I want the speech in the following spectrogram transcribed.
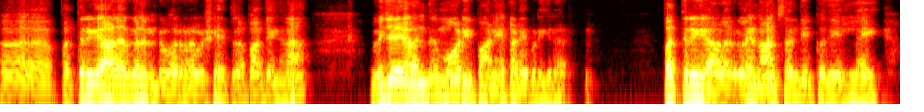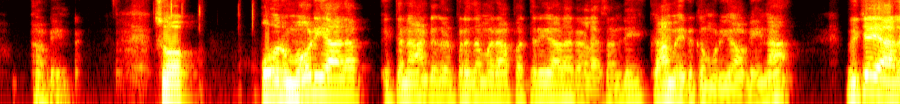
ஆஹ், பத்திரிகையாளர்கள் என்று வர்ற விஷயத்துல பாத்தீங்கன்னா விஜய் வந்து மோடி பாணியை கடைபிடிக்கிறார். பத்திரிகையாளர்களை நான் சந்திப்பது இல்லை அப்படின்ட்டு. சோ ஒரு மோடியால இத்தனை ஆண்டுகள் பிரதமரா பத்திரிகையாளர்களை சந்திக்காம இருக்க முடியும் அப்படின்னா விஜயால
